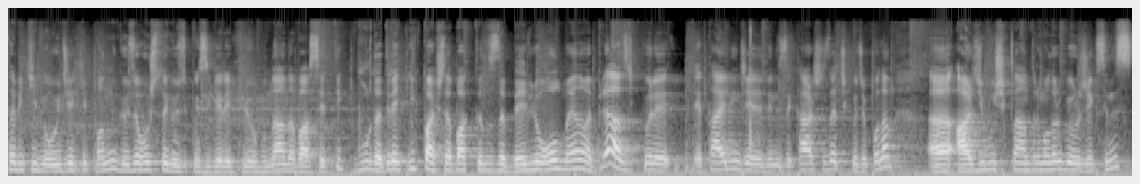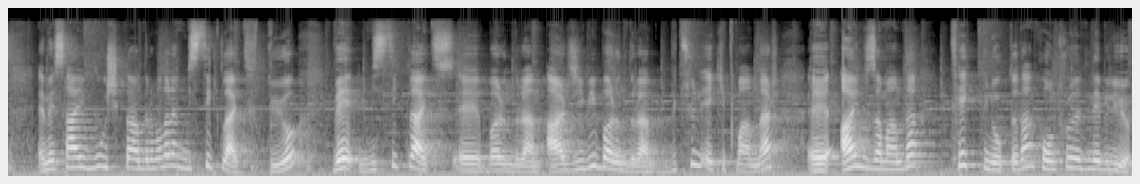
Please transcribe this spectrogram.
Tabii ki bir oyuncu ekipmanının göze hoş da gözükmesi gerekiyor. Bundan da bahsettik. Burada direkt ilk başta baktığınızda belli olmayan ama birazcık böyle detaylı incelediğinizde karşınıza çıkacak olan e, RGB ışıklandırmaları göreceksiniz. MSI bu ışıklandırmalara Mystic Light diyor ve Mystic Light e, barındıran, RGB barındıran bütün ekipmanlar e, aynı zamanda tek bir noktadan kontrol edilebiliyor.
